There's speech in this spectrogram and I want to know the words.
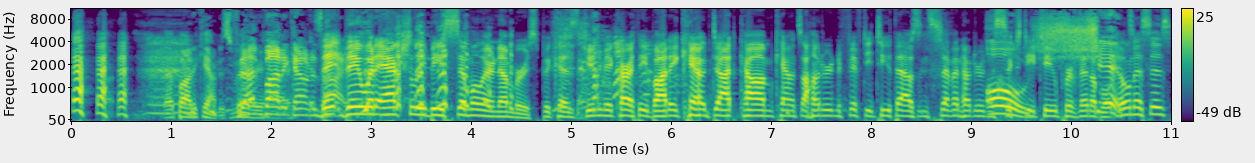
that body count is very that body high. count is They, high. they would actually be similar numbers because JennyMcCarthyBodyCount.com counts 152,762 Oh, preventable shit. illnesses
